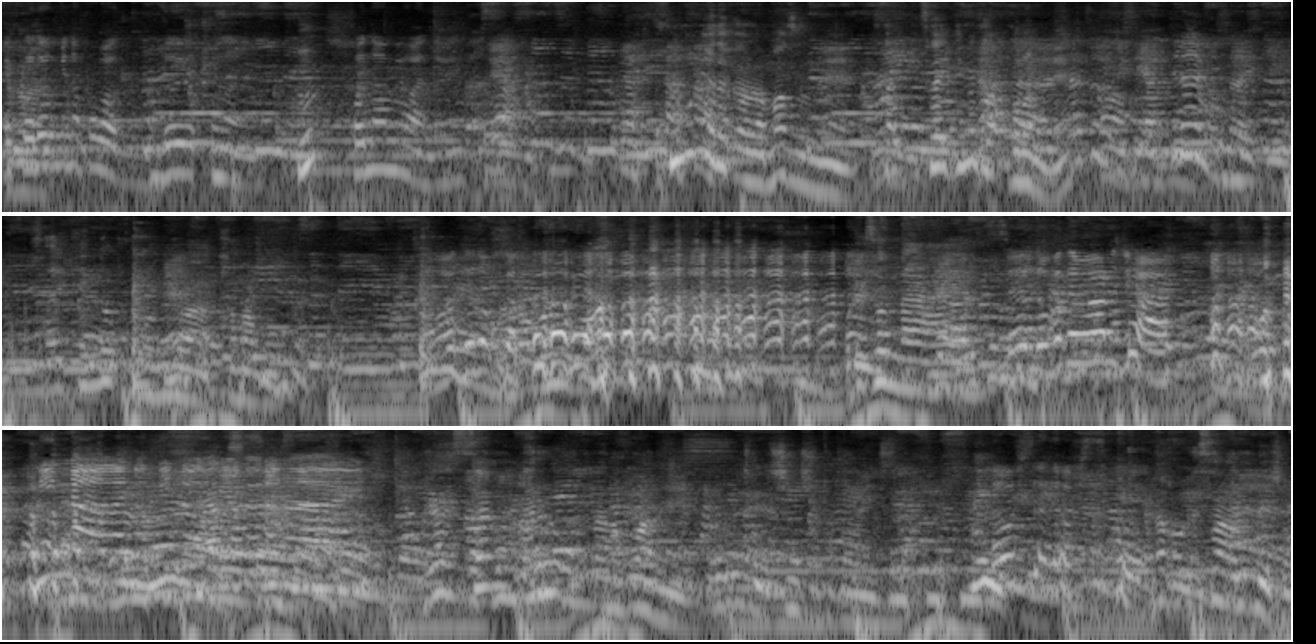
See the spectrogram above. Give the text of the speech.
え、好みの子はどういう子なの？うん好みはどういう子好みはだからまずねさい最近の好みね。最近。の好みは卵。あ、どこかお客さんないそれどこでもあるじゃん。Ano, minna, reaction お客さんある女の子はねちょっと心身高ないんですよどうしてどうして？なんかお客さんあるでしょ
